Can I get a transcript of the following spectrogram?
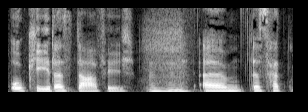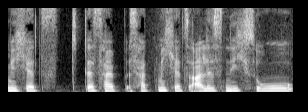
okay, das darf ich. Mhm. Ähm, das hat mich jetzt deshalb, es hat mich jetzt alles nicht so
